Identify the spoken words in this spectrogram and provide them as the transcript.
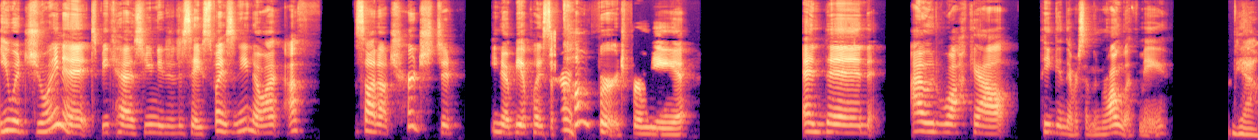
you would join it because you needed a safe space and you know i, I sought out church to you know be a place sure. of comfort for me. And then i would walk out thinking there was something wrong with me. Yeah.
